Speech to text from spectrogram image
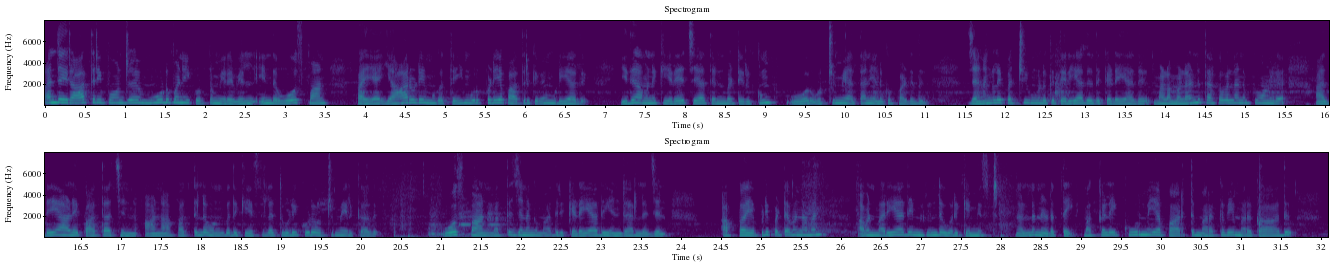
அன்றைய ராத்திரி போன்ற மூடுபனி கொட்டும் இரவில் இந்த ஓஸ்பான் பைய யாருடைய முகத்தையும் உருப்படியாக பார்த்துருக்கவே முடியாது. இது அவனுக்கு எதேச்சையாக தென்பட்டிருக்கும் ஓர் ஒற்றுமையாகத்தான் எனக்கு படுது. ஜனங்களை பற்றி உங்களுக்கு தெரியாதது கிடையாது. மளமளன்னு தகவல் அனுப்புவாங்க. அதே ஆளை பார்த்தாச்சுன்னு. ஆனால் பத்தில் ஒன்பது கேஸில் துளி கூட ஒற்றுமை இருக்காது. ஓஸ்பான் மத்த ஜனங்க மாதிரி கிடையாது என்றார் லெஜன் அப்பா எப்படிப்பட்டவன் அவன்? அவன் மரியாதை மிகுந்த ஒரு கெமிஸ்ட். நல்ல நடத்தை. மக்களை கூர்மையாக பார்த்து மறக்கவே மறக்காது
